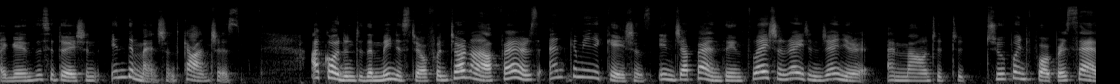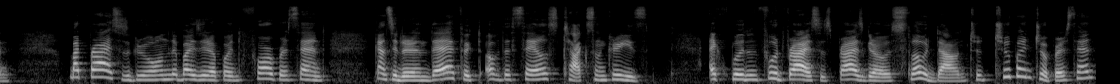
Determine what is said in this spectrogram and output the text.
against the situation in the mentioned countries. According to the Ministry of Internal Affairs and Communications, in Japan the inflation rate in January amounted to 2.4%, but prices grew only by 0.4%, considering the effect of the sales tax increase. Excluding food prices, price growth slowed down to 2.2%,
